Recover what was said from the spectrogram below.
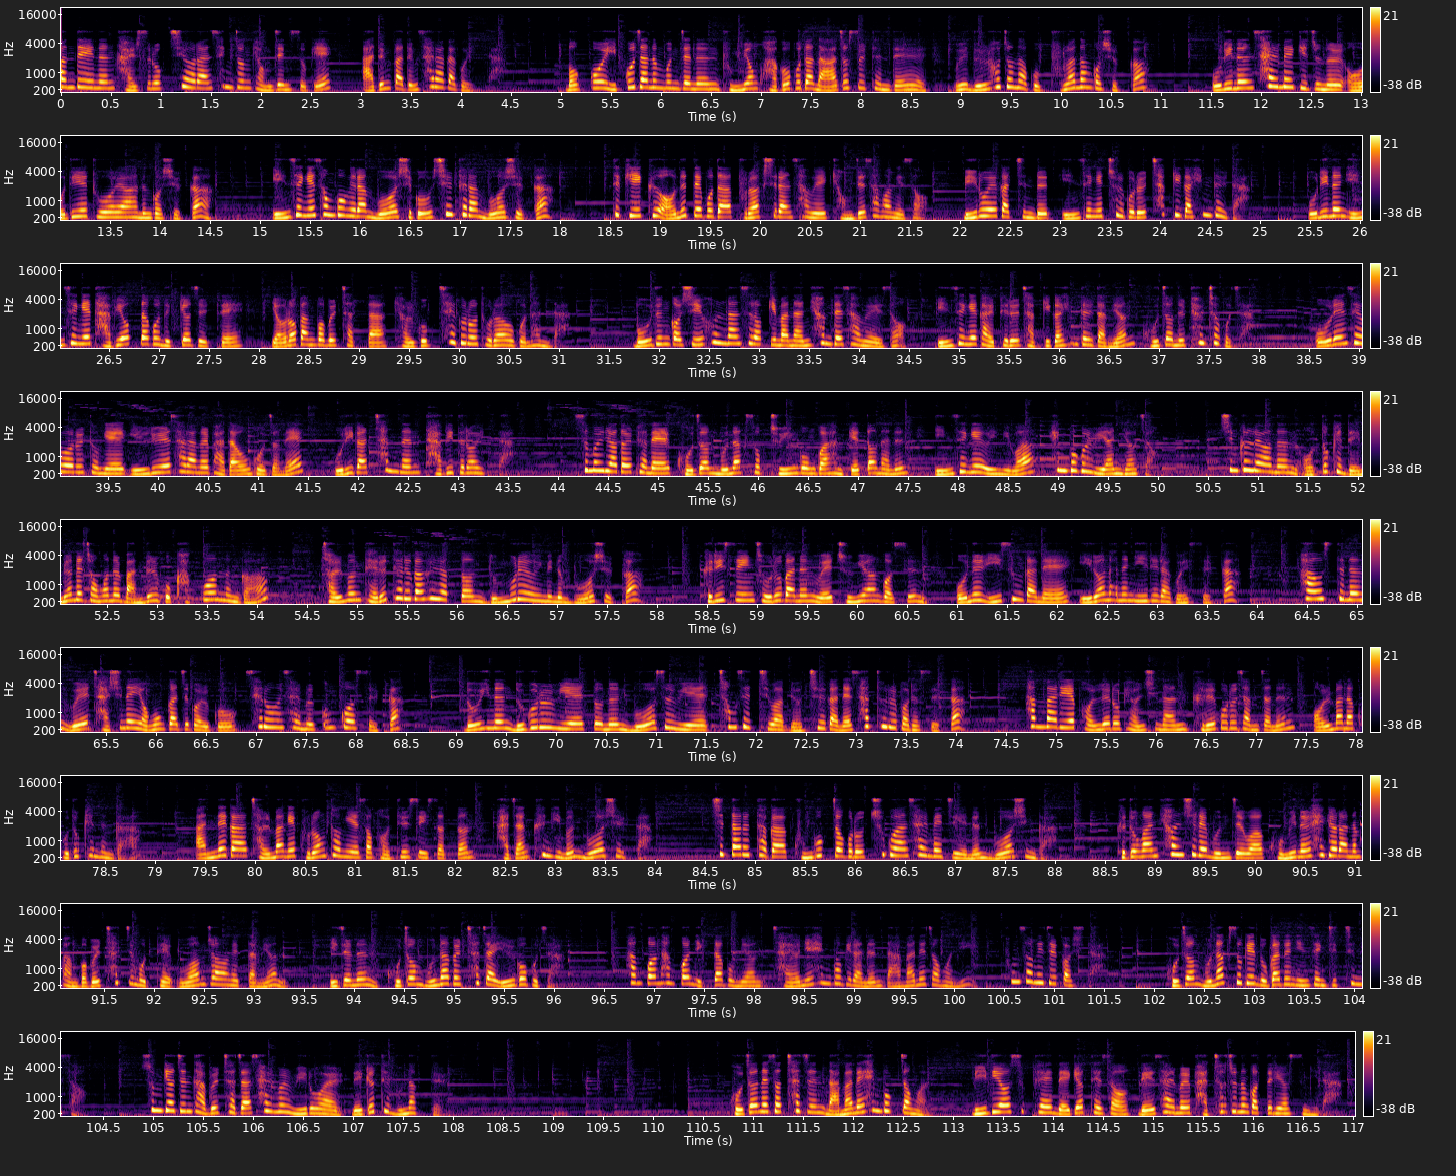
현대인은 갈수록 치열한 생존 경쟁 속에 아등바등 살아가고 있다. 먹고 입고 자는 문제는 분명 과거보다 나아졌을 텐데 왜 늘 허전하고 불안한 것일까? 우리는 삶의 기준을 어디에 두어야 하는 것일까? 인생의 성공이란 무엇이고 실패란 무엇일까? 특히 그 어느 때보다 불확실한 사회 경제 상황에서 미로에 갇힌 듯 인생의 출구를 찾기가 힘들다. 우리는 인생에 답이 없다고 느껴질 때 여러 방법을 찾다 결국 책으로 돌아오곤 한다. 모든 것이 혼란스럽기만 한 현대 사회에서 인생의 갈피를 잡기가 힘들다면 고전을 펼쳐보자. 오랜 세월을 통해 인류의 사랑을 받아온 고전에 우리가 찾는 답이 들어있다. 28편의 고전 문학 속 주인공과 함께 떠나는 인생의 의미와 행복을 위한 여정. 싱클레어는 어떻게 내면의 정원을 만들고 가꾸었는가? 젊은 베르테르가 흘렸던 눈물의 의미는 무엇일까? 그리스인 조르바는 왜 중요한 것은 오늘 이 순간에 일어나는 일이라고 했을까? 파우스트는 왜 자신의 영혼까지 걸고 새로운 삶을 꿈꾸었을까? 노인은 누구를 위해 또는 무엇을 위해 청새치와 며칠간의 사투를 벌였을까? 한 마리의 벌레로 변신한 그레고르 잠자는 얼마나 고독했는가? 안내가 절망의 구렁텅이에서 버틸 수 있었던 가장 큰 힘은 무엇일까? 시타르타가 궁극적으로 추구한 삶의 지혜는 무엇인가? 그동안 현실의 문제와 고민을 해결하는 방법을 찾지 못해 우왕좌왕했다면 이제는 고전 문학을 찾아 읽어보자. 한 권 한 권 읽다 보면 자연히 행복이라는 나만의 정원이 풍성해질 것이다. 고전 문학 속에 녹아든 인생 지침서. 숨겨진 답을 찾아 삶을 위로할 내 곁의 문학들. 고전에서 찾은 나만의 행복 정원. 미디어 숲의 내 곁에서 내 삶을 받쳐주는 것들이었습니다.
